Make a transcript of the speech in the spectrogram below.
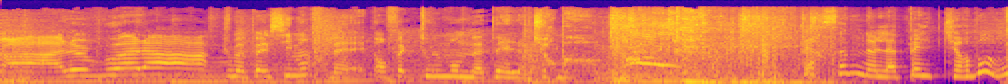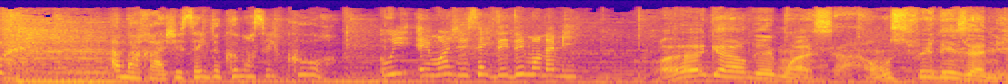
Ah, le voilà Je m'appelle Simon, mais en fait tout le monde m'appelle Turbo. Personne ne l'appelle Turbo. Amara, j'essaye de commencer le cours. Oui, et moi j'essaye d'aider mon ami. Regardez-moi ça, on se fait des amis.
